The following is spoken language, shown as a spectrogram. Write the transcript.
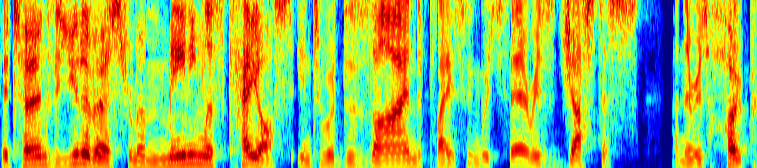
It turns the universe from a meaningless chaos into a designed place in which there is justice and there is hope.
